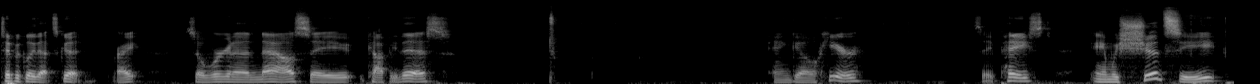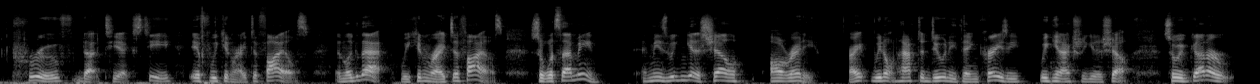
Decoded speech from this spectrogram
Typically that's good, right? So we're going to now say copy this and go here, say paste, and we should see proof.txt if we can write to files. And look at that, we can write to files. So what's that mean? It means we can get a shell already, right? We don't have to do anything crazy. We can actually get a shell. So we've got our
